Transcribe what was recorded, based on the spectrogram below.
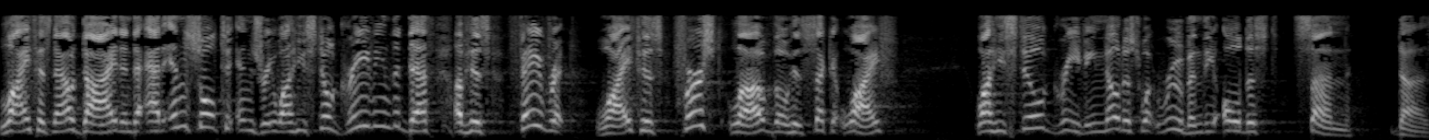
life has now died. And to add insult to injury, while he's still grieving the death of his favorite wife, his first love, though his second wife, while he's still grieving, notice what Reuben, the oldest son, does.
